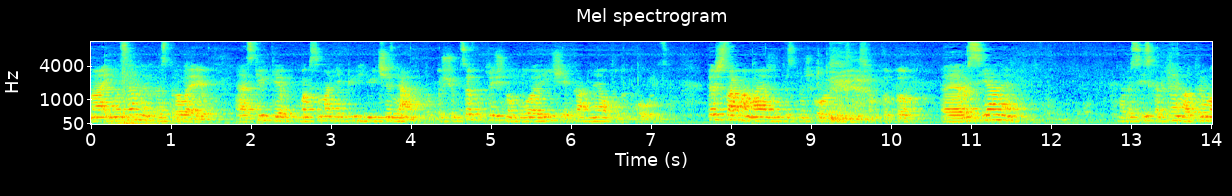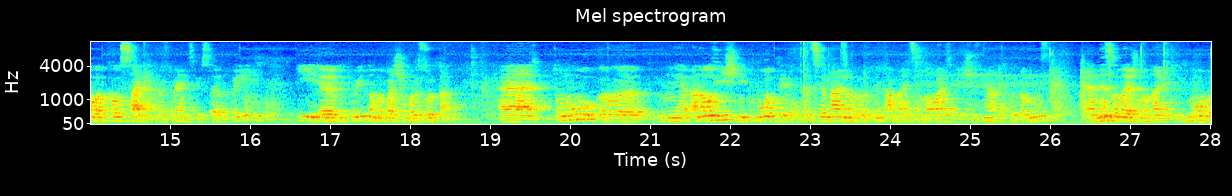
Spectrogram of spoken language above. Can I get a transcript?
на іноземних гастролерів, скільки максимальні пільги вітчизняних. Тобто, щоб це фактично була річ, яка не оподатковується. Те ж саме має бути з книжковим бізнесом. Тобто е, росіяни, російська книга отримала колосальні преференції в себе в країні, і е, відповідно ми бачимо результат. Е, Тому е, аналогічні квоти національного виробника мається на увазі вітчизняних видавництв, е, незалежно навіть від мови,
